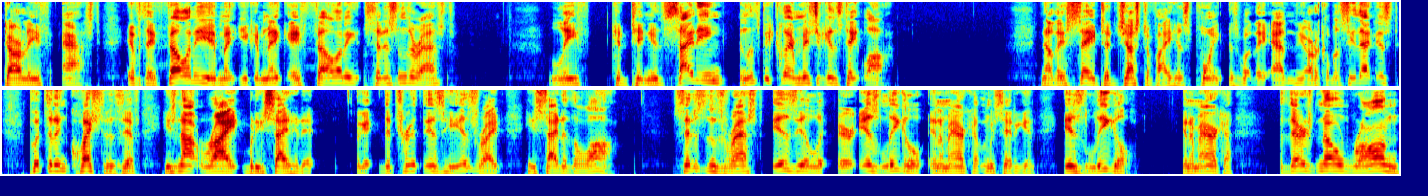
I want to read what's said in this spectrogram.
Dar Leaf asked. If it's a felony, you, may, you can make a felony citizen's arrest. Leaf continued, citing, and let's be clear, Michigan state law. Now, they say to justify his point is what they add in the article. But see, that just puts it in question as if he's not right, but he cited it. Okay, the truth is he is right. He cited the law. Citizen's arrest is Ill- or is legal in America. Let me say it again: is legal in America. There's no wrong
